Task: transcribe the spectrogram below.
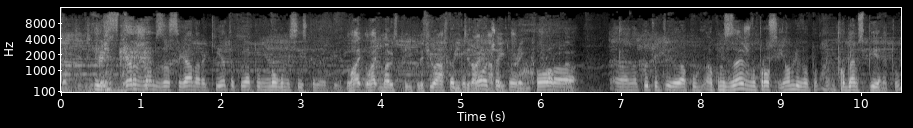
wanted to drink. издържам за сега на ракията, която много ми се иска да я пия. Like, like most people, if you ask me, did I have a drink problem, на които, ако, ако ми зададеш въпроси, имам ли проблем с пиенето,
